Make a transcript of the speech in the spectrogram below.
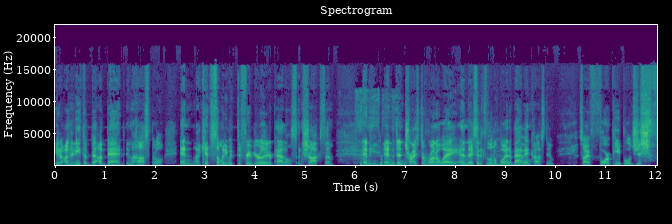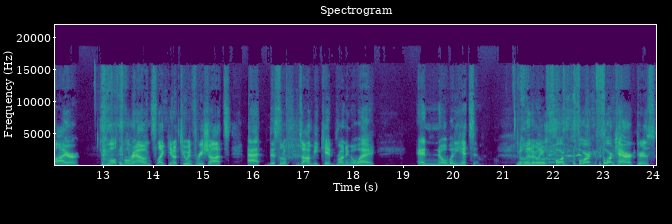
you know, underneath a, be- a bed in the hospital, and like hits somebody with defibrillator paddles and shocks them, and he and then tries to run away. And they said it's a little boy in a Batman costume. So I have four people just fire multiple rounds, like you know, two and three shots at this little zombie kid running away, and nobody hits him. Oh, Literally no. four four four characters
